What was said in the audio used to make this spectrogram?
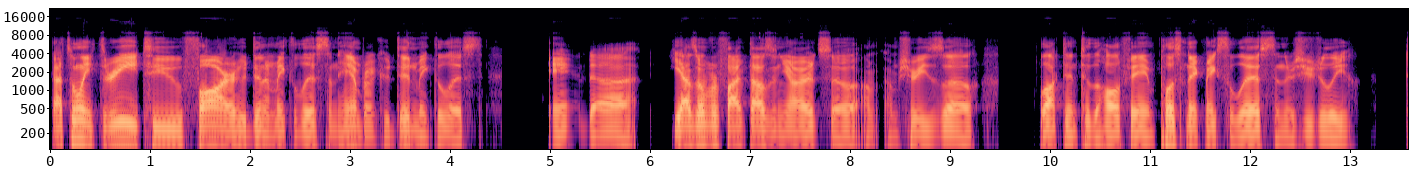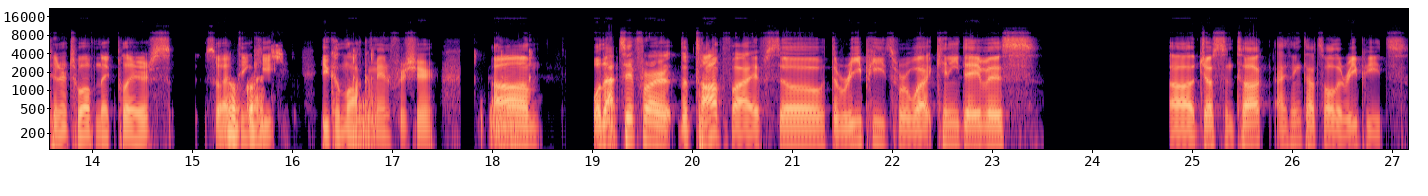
That's only three to Far, who didn't make the list and Hambrick who did make the list and uh, he has over five thousand yards, so I'm I'm sure he's uh, locked into the Hall of Fame. Plus, Nick makes the list, and there's usually ten or twelve Nick players, so I think he you can lock him in for sure. Um, well, that's it for our, the top five. So the repeats were what? Kenny Davis, uh, Justin Tuck. I think that's all the repeats.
